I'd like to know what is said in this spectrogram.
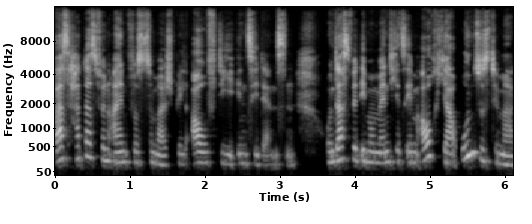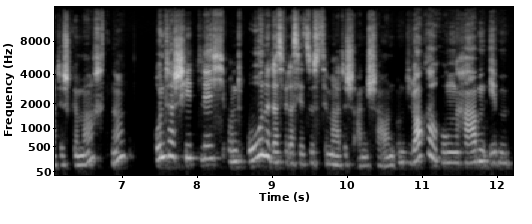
Was hat das für einen Einfluss zum Beispiel auf die Inzidenzen? Und das wird im Moment jetzt eben auch ja unsystematisch gemacht. Ne? Unterschiedlich und ohne, dass wir das jetzt systematisch anschauen. Und Lockerungen haben eben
